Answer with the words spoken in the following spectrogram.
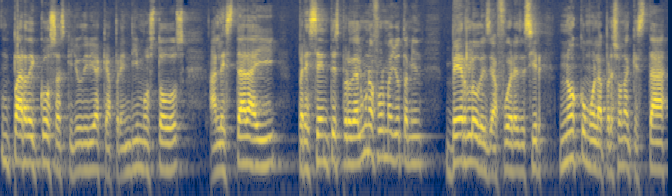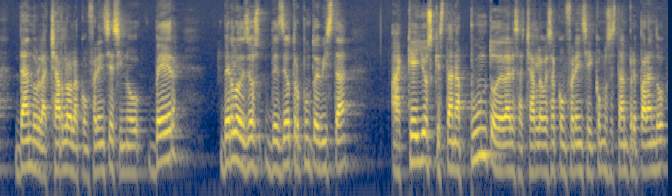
un par de cosas que yo diría que aprendimos todos al estar ahí presentes, pero de alguna forma yo también verlo desde afuera, es decir, no como la persona que está dando la charla o la conferencia, sino ver, verlo desde, desde otro punto de vista, aquellos que están a punto de dar esa charla o esa conferencia y cómo se están preparando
